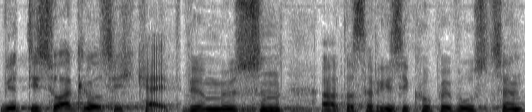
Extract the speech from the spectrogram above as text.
wird die Sorglosigkeit. Wir müssen äh, das Risikobewusstsein,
